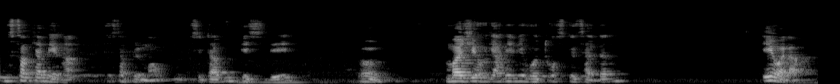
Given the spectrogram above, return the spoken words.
ou sans caméra, tout simplement? C'est à vous de décider. Euh, moi, j'ai regardé les retours, ce que ça donne. Et voilà.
